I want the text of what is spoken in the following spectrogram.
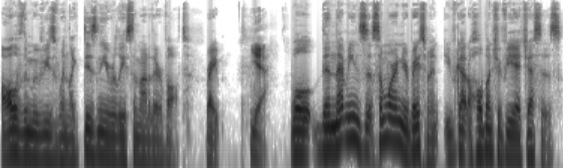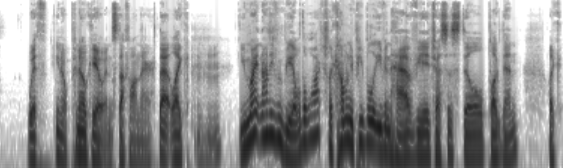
all of the movies when like Disney released them out of their vault, right? Yeah. Well, then that means that somewhere in your basement you've got a whole bunch of VHSs with you know Pinocchio and stuff on there that like hmm you might not even be able to watch. Like, how many people even have VHSs still plugged in? Like,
